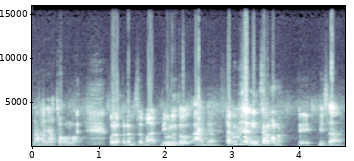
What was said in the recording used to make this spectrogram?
namanya colok Kalau kena bisa mati. dulu tuh ada Tapi bisa ngincer kono. Bisa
